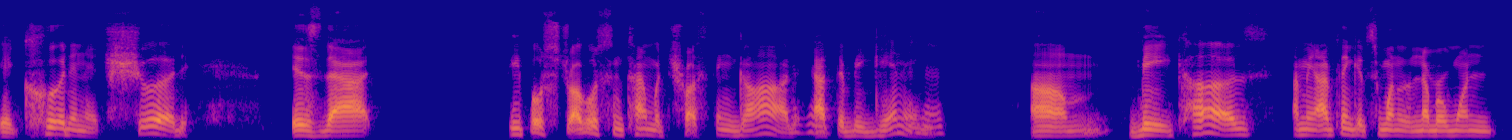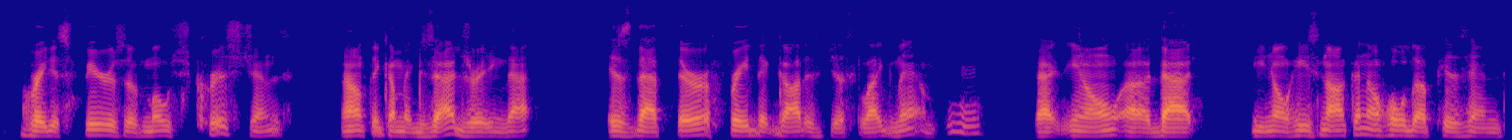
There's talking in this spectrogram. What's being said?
it could and it should is that people struggle sometimes with trusting God Mhm. at the beginning Mhm. um, because I mean I think it's one of the number one greatest fears of most Christians. And I don't think I'm exaggerating that is that they're afraid that God is just like them. Mhm. That you know uh, that you know he's not going to hold up his end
